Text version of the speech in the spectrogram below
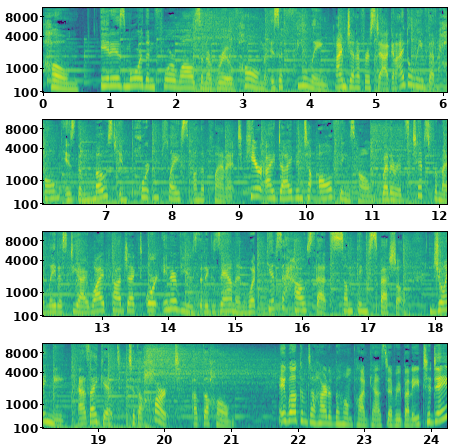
Home. It is more than four walls and a roof. Home is a feeling. I'm Jennifer Stagg, and I believe that home is the most important place on the planet. Here, I dive into all things home, whether it's tips from my latest DIY project or interviews that examine what gives a house that something special. Join me as I get to the heart of the home. Hey, welcome to Heart of the Home podcast, everybody. Today,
